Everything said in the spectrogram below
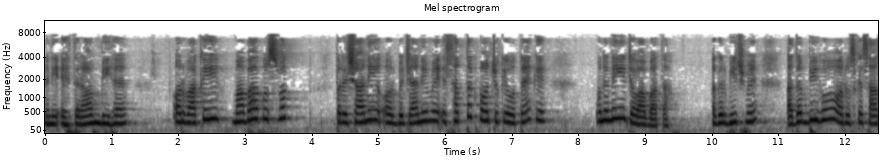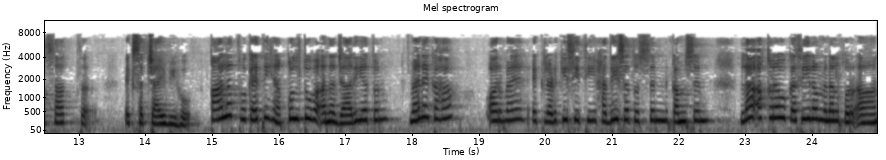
یعنی احترام بھی ہے، اور واقعی ماں باپ اس وقت پریشانی اور بے چینی میں اس حد تک پہنچ چکے ہوتے ہیں کہ انہیں نہیں جواب آتا۔ اگر بیچ میں ادب بھی ہو اور اس کے ساتھ ساتھ ایک سچائی بھی ہو۔ قالت وہ کہتی ہیں کل تو وہ ان جاری میں نے کہا، اور میں ایک لڑکی سی تھی حدیثت السن، کم سن۔ لا اقرا کثیر من القرآن۔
